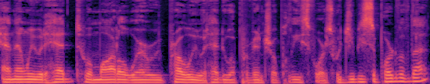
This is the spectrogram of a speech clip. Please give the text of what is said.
and then we would head to a model where we probably would head to a provincial police force? Would you be supportive of that?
